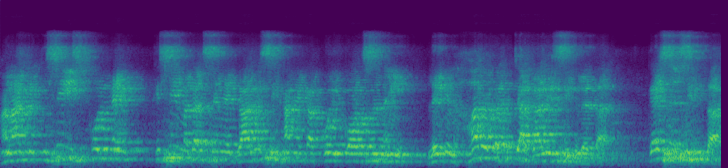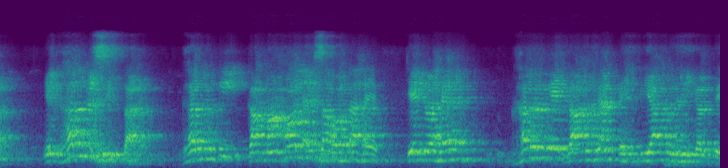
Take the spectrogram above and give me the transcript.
हालाँकि किसी स्कूल में, किसी मदरसे में गाली सिखाने का कोई कोर्स नहीं, लेकिन हर बच्चा गाली सीख लेता है। कैसे सीखता है? ये घर में सीखता है। घर की का माहौल ऐसा होता है कि जो है, घर के गार्जियन एहतियात नहीं करते।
